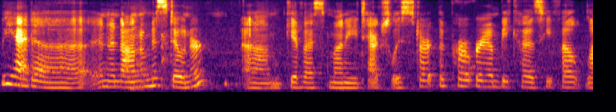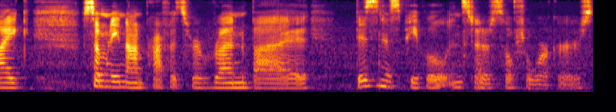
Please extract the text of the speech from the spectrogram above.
We had a, an anonymous donor um, give us money to actually start the program because he felt like so many nonprofits were run by business people instead of social workers.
